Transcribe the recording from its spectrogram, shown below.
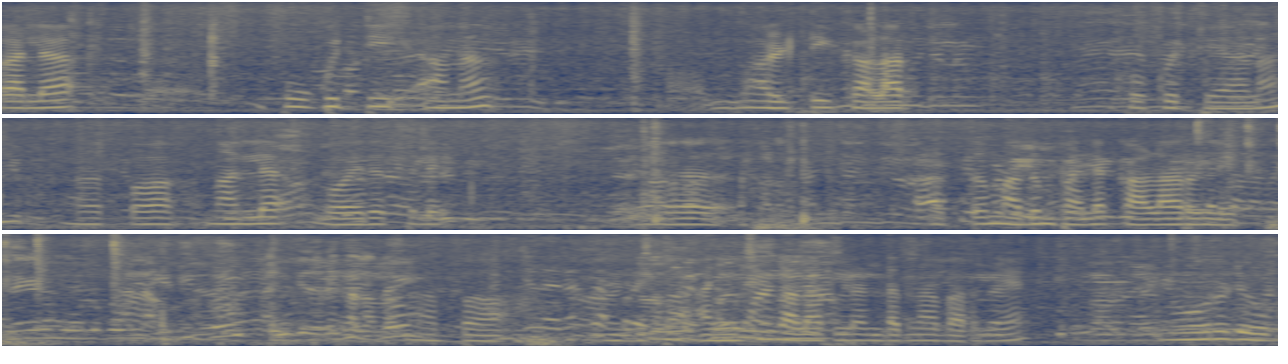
പല പൂക്കുറ്റി ആണ്. മൾട്ടി കളർ പൂക്കുറ്റിയാണ്. അപ്പോൾ നല്ല ഉയരത്തിൽ എത്തും അതും പല കളറിൽ അപ്പോൾ ഇതിപ്പോൾ അഞ്ച് കളറിലുണ്ടെന്നാണ് പറഞ്ഞത് നൂറ് രൂപ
